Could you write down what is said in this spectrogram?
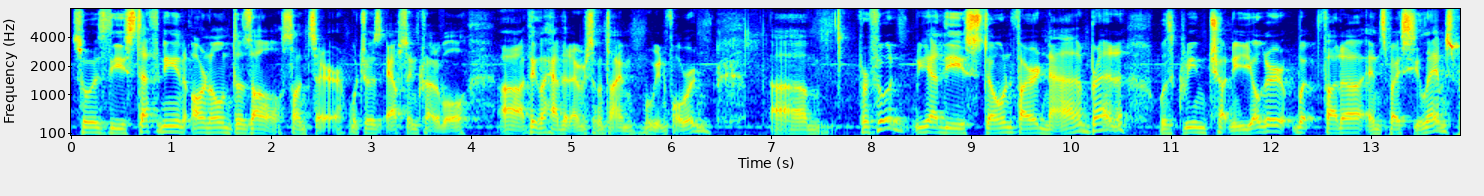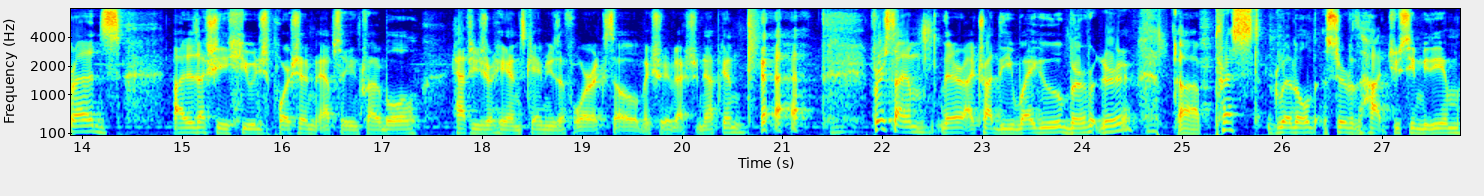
So it was the Stephanie and Arnaud Dazan Sancerre, which was absolutely incredible. Uh, I think I'll have that every single time moving forward. Um, for food, we had the stone fired naan bread with green chutney yogurt, whipped feta, and spicy lamb spreads. Uh, it is actually a huge portion, absolutely incredible. Have to use your hands, can't use a fork, so make sure you have an extra napkin. First time there, I tried the Wagyu burger, uh, pressed, griddled, served with hot, juicy medium,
